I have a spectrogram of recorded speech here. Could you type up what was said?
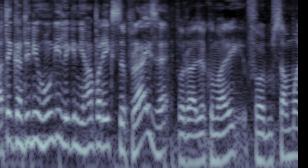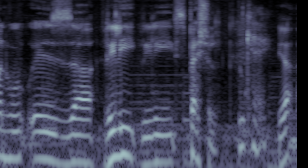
बातें कंटिन्यू होंगी लेकिन यहाँ पर एक सरप्राइज़ है for Raja Kumari from someone who is really really special Okay. Yeah.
